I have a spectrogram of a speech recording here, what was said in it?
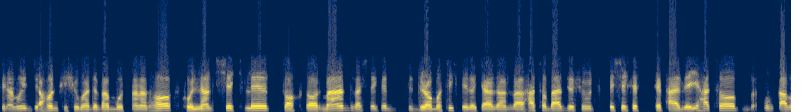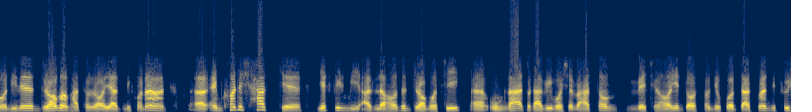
سینمای جهان پیش اومده و مستندها کلا شکل ساختارمند و شکل دراماتیک پیدا کردن و حتی بعضیشون به شکل سپردهی حتی اون قوانین درام هم حتی رعایت می‌کنن امکانش هست که یک فیلمی از لحاظ دراماتیک اونقدر قوی باشه و حتی وچه های داستانی قدرتمندی توش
